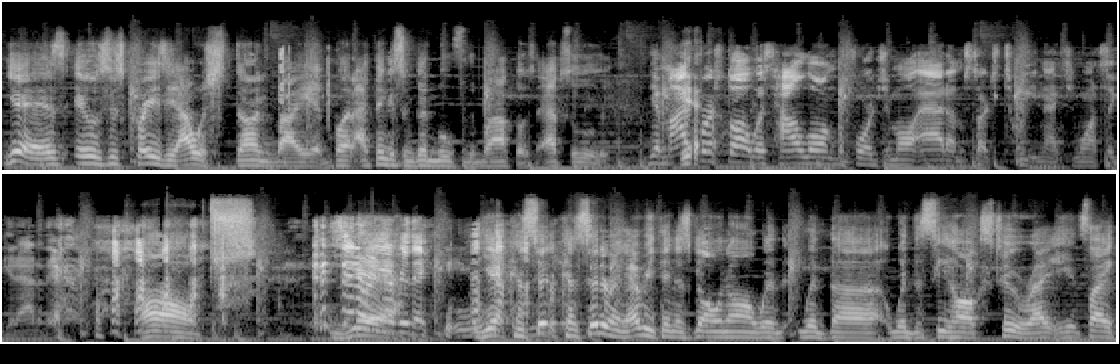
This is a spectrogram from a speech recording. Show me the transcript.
Yeah, it's, it was just crazy. I was stunned by it, but I think it's a good move for the Broncos. Absolutely. Yeah, my first thought was how long before Jamal Adams starts tweeting that he wants to get out of there? Oh, Considering yeah. everything. yeah, consider, considering everything that's going on with with uh, with the Seahawks too, right? It's like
